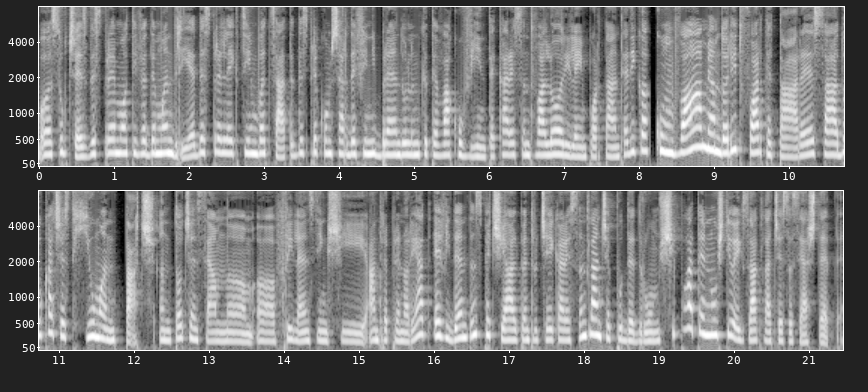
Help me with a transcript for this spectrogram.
uh, succes, despre motive de mândrie, despre lecții învățate, despre cum și-ar defini brandul în câteva cuvinte, care sunt valorile importante, adică cumva mi-am dorit foarte tare să aduc acest human touch în tot ce înseamnă uh, freelancing și antreprenoriat, evident, în special pentru cei care sunt la început de drum și poate nu știu exact la ce să se aștepte.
